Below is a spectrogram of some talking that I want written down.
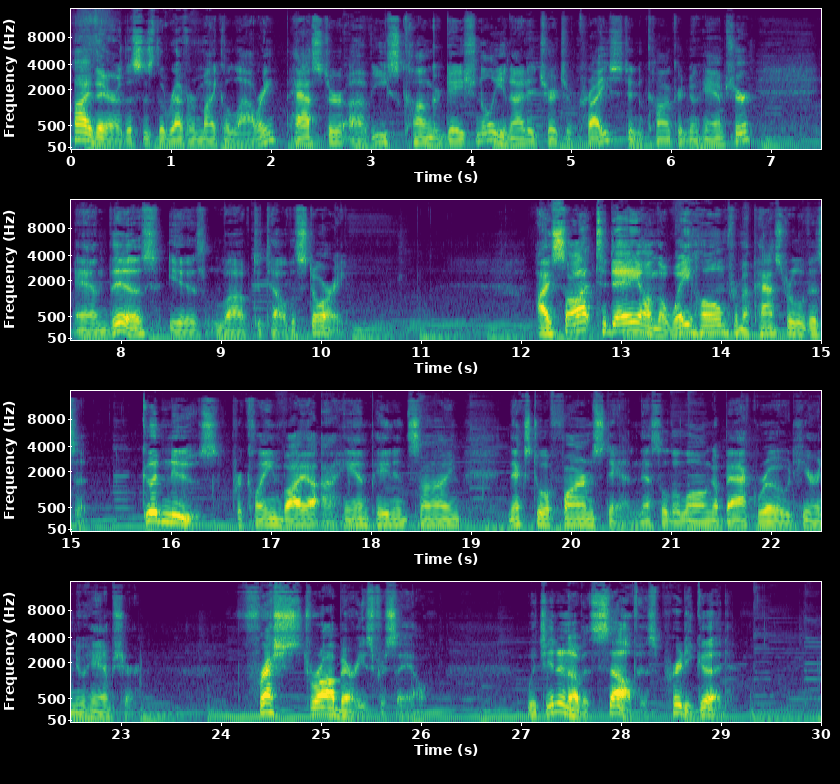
Hi there, this is the Reverend Michael Lowry, pastor of East Congregational United Church of Christ in Concord, New Hampshire, and this is Love to Tell the Story. I saw it today on the way home from a pastoral visit. Good news, proclaimed via a hand painted sign next to a farm stand nestled along a back road here in New Hampshire. Fresh strawberries for sale, which in and of itself is pretty good.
